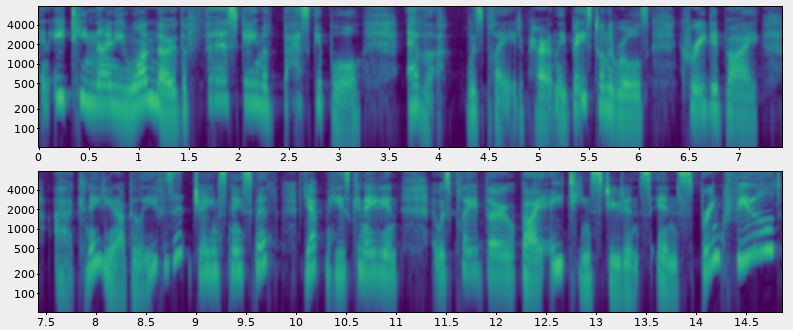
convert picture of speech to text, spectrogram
In 1891, though, the first game of basketball ever was played, apparently, based on the rules created by uh, Canadian, I believe, is it? James Naismith? Yep, he's Canadian. It was played, though, by 18 students in Springfield,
